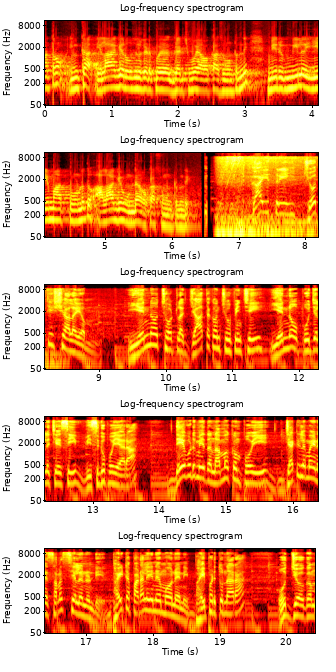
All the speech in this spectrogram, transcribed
మాత్రం ఇంకా ఇలాగే రోజులు గడిపోయే గడిచిపోయే అవకాశం ఉంటుంది. మీరు మీలో ఏ మార్పు ఉండదు అలాగే ఉండే అవకాశం ఉంటుంది. గాయత్రి జ్యోతిష్యాలయం. ఎన్నో చోట్ల జాతకం చూపించి ఎన్నో పూజలు చేసి విసిగిపోయారా? దేవుడి మీద నమ్మకం పోయి జటిలమైన సమస్యల నుండి బయటపడలేనేమోనని భయపడుతున్నారా? ఉద్యోగం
